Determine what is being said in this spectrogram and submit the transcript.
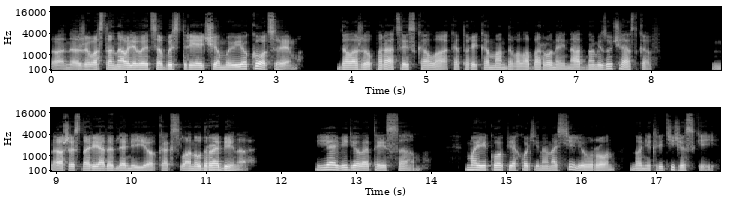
«Она же восстанавливается быстрее, чем мы ее коцаем!» – доложил по рации Скала, который командовал обороной на одном из участков. «Наши снаряды для нее, как слону дробина!» Я видел это и сам. Мои копья хоть и наносили урон, но не критический.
